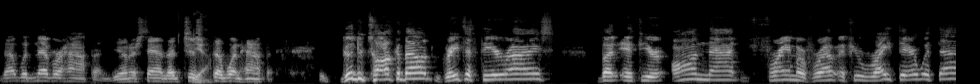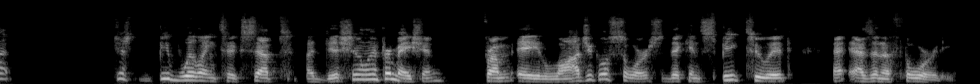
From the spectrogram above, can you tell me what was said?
That would never happen. Do you understand? That just Yeah. that wouldn't happen. Good to talk about, great to theorize, but if you're on that frame of if you're right there with that, just be willing to accept additional information from a logical source that can speak to it as an authority.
